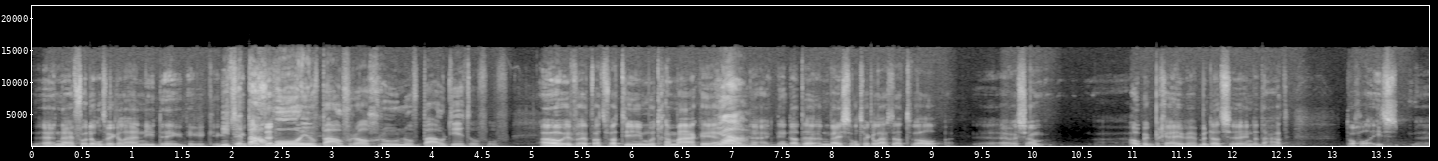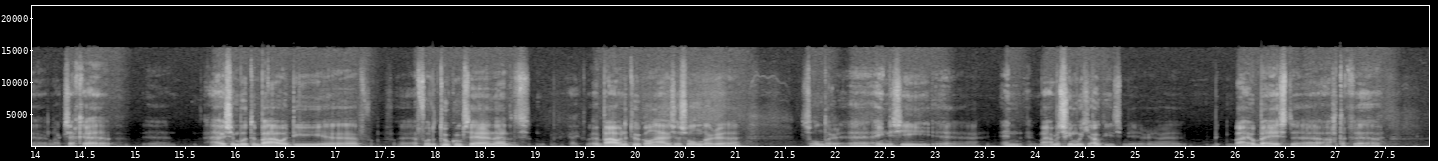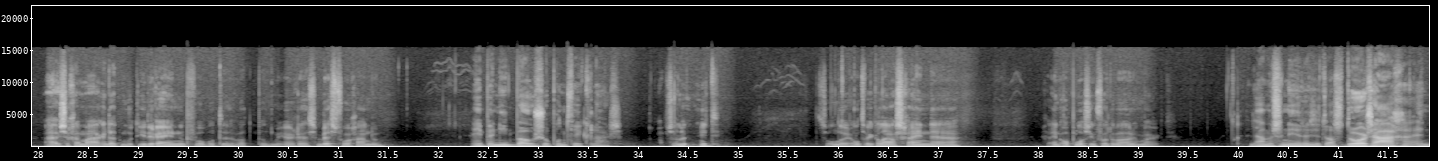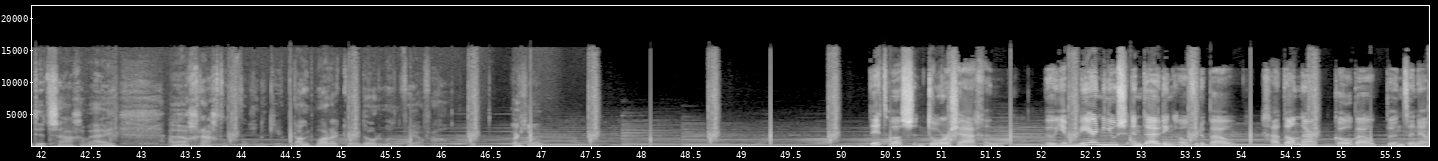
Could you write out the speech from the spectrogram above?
Uh, nee, voor de ontwikkelaar niet, denk, denk ik. Niet bouw mooi of bouw vooral groen of bouw dit of... of. Oh, wat, wat hij moet gaan maken, ja. ja. Nou, ik denk dat de meeste ontwikkelaars dat wel uh, zo hoop ik begrepen hebben. Dat ze inderdaad toch wel iets, laat ik zeggen, huizen moeten bouwen die voor de toekomst... Hè, nou, dat is, we bouwen natuurlijk al huizen zonder, uh, zonder uh, energie. Uh, en, maar misschien moet je ook iets meer biobased-achtige huizen gaan maken. Dat moet iedereen bijvoorbeeld wat, wat meer zijn best voor gaan doen. En je bent niet boos op ontwikkelaars? Absoluut niet. Zonder ontwikkelaars geen, geen oplossing voor de woningmarkt. Dames en heren, dit was Doorzagen en dit zagen wij. Uh, graag tot de volgende keer. Bedankt Mark Dodeman voor jouw verhaal. Dankjewel. Dit was Doorzagen. Wil je meer nieuws en duiding over de bouw? Ga dan naar cobouw.nl.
